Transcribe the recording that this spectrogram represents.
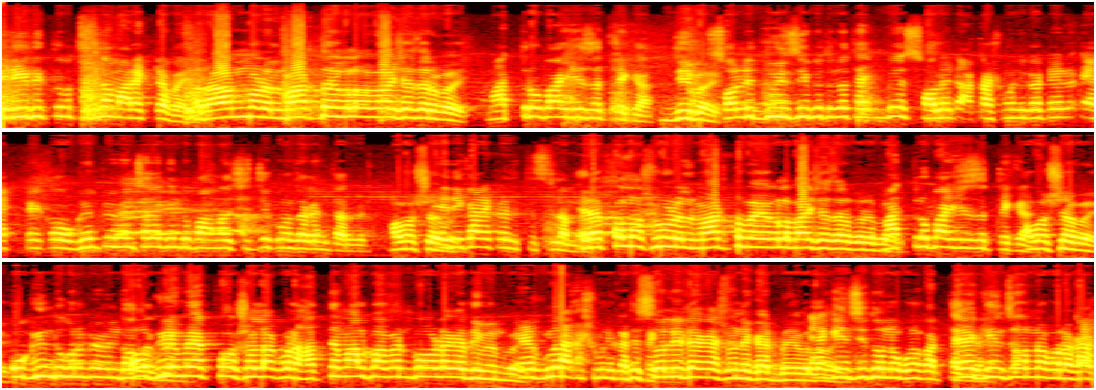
এদিকে দেখতে পাচ্ছিলাম আরেকটা ভাই। রাউন্ড মডেল মাত্র এগুলো বাইশ হাজার ভাই। মাত্র বাইশ হাজার টাকা। জি ভাই। সলিড দুই ইঞ্চির ভিতরে থাকবে সলিড আকাশমণি কাঠের এক টাকা অগ্রিম পেমেন্ট ছাড়া কিন্তু বাংলাদেশের যে কোনো জায়গায় নিতে পারবেন অবশ্যই। এদিকে আরেকটা দেখতেছিলাম। এটা পলাশ মডেল মাত্র ভাই এগুলো বাইশ হাজার করে মাত্র বাইশ হাজার টাকা। অবশ্যই ভাই। অগ্রিম তো কোনো পেমেন্ট অগ্রিম এক পয়সা লাগবে না। হাতে মাল পাবেন পনেরো টাকা দিবেন ভাই। এগুলো আকাশমণি কাঠ। সলিড আকাশমণি কাটবে এগুলো এক ইঞ্চি তো অন্য কোনো কাঠ এক ইঞ্চি অন্য কোনো কাঠ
